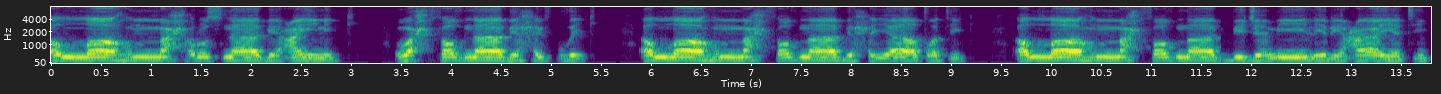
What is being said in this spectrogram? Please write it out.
اللهم احرسنا بعينك واحفظنا بحفظك. اللهم احفظنا بحياطتك. اللهم احفظنا بجميل رعايتك.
